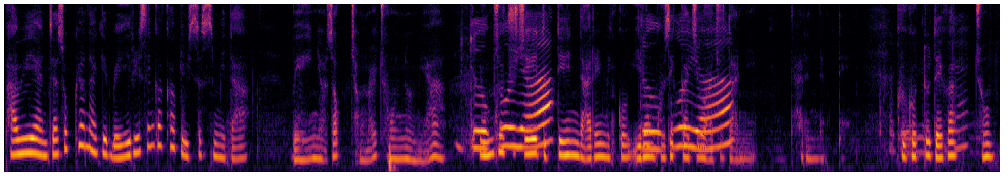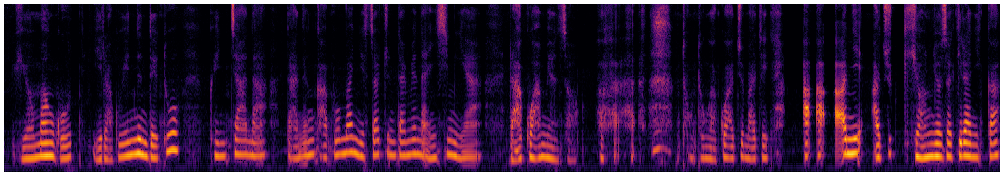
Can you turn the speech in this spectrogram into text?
바위에 앉아 속편하게 메이를 생각하고 있었습니다. 메이 녀석 정말 좋은 놈이야. 염소 주제의 누구야? 늑대인 나를 믿고 이런 곳에까지 누구야? 와주다니. 다른 늑대. 그것도 내가 좀 위험한 곳이라고 했는데도 괜찮아. 나는 가부만 있어준다면 안심이야. 라고 하면서 통통하고 아주 맞이 아, 아, 아니 아주 귀여운 녀석이라니까.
